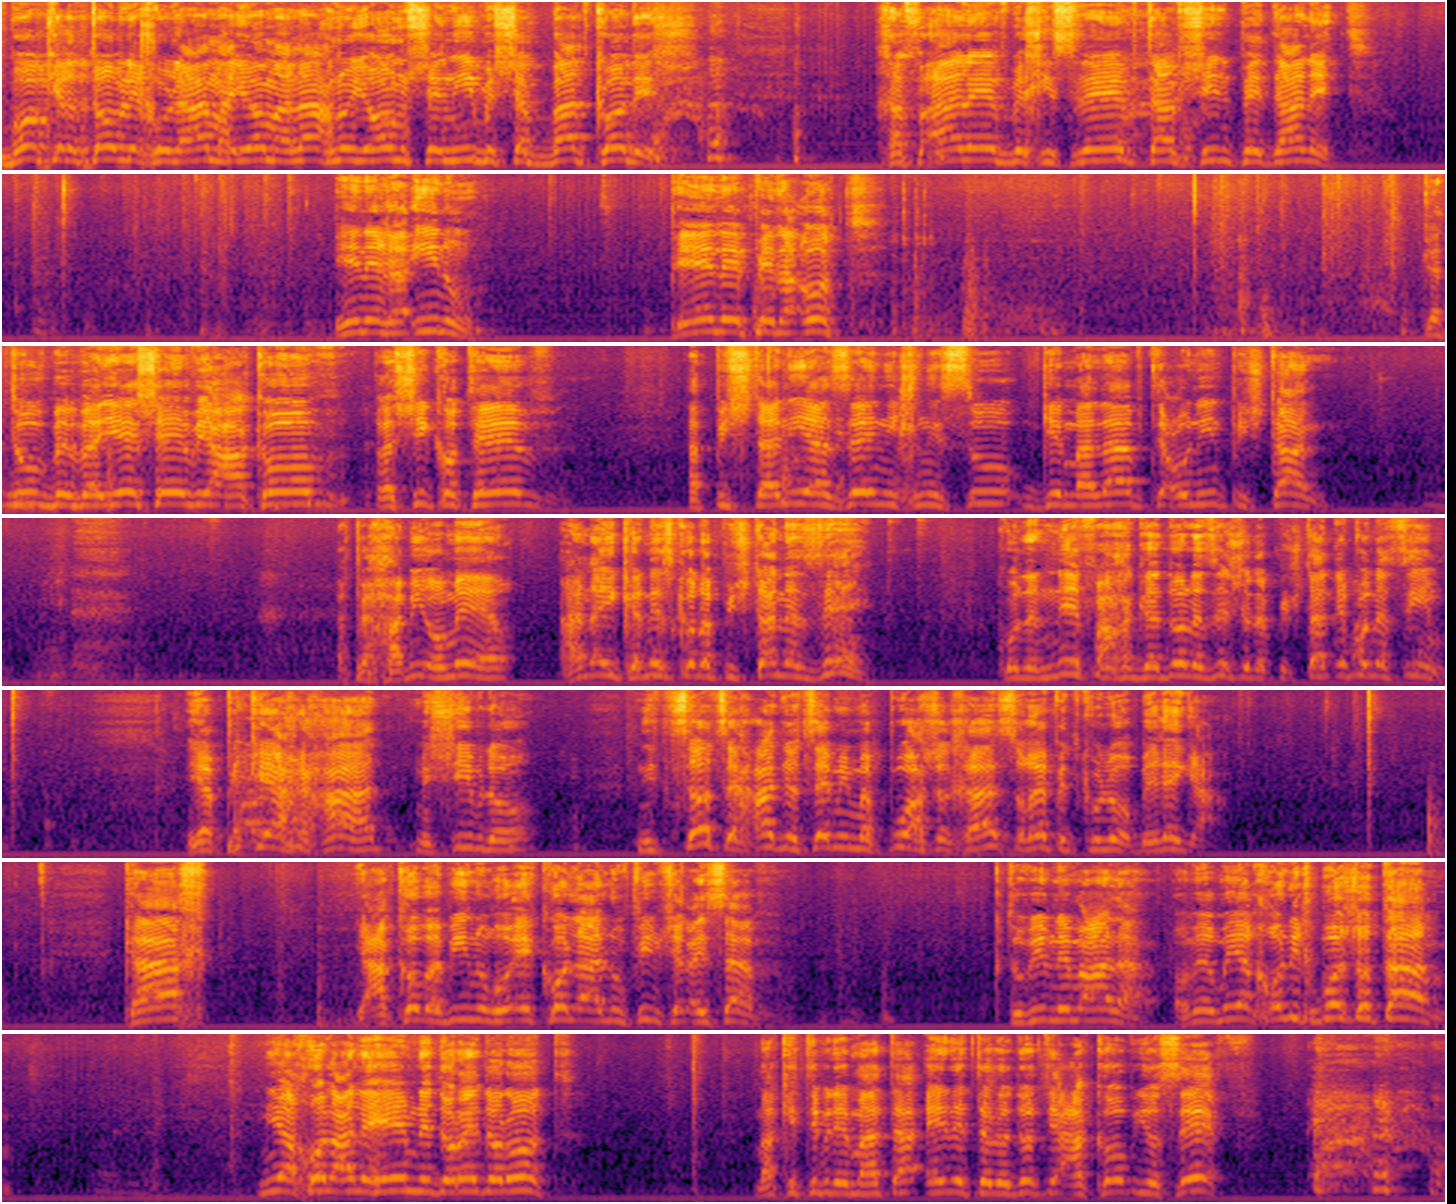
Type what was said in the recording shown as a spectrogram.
בוקר טוב לכולם, היום אנחנו יום שני בשבת קודש. כ"א בכסלו תשפ"ד. הנה ראינו פלא פלאות. כתוב ב"וישב יעקב", רש"י כותב הפשתני הזה נכנסו גמליו טעונין פשתן הפחמי אומר, אנא ייכנס כל הפשתן הזה, כל הנפח הגדול הזה של הפשתן, איפה נשים? היה פיקח אחד, משיב לו, ניצוץ אחד יוצא ממפוח שלך, שורף את כולו, ברגע. כך יעקב אבינו רואה כל האלופים של עשיו, כתובים למעלה, אומר מי יכול לכבוש אותם? מי יכול עליהם לדורי דורות? מה כתיב למטה? אלה תולדות יעקב יוסף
